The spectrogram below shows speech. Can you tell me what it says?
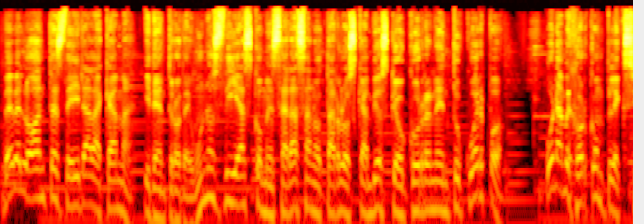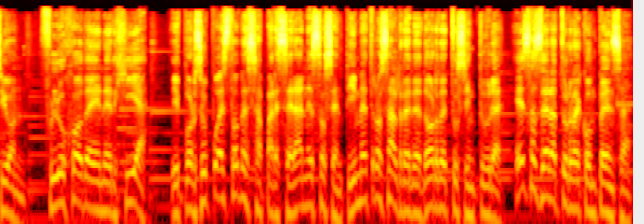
Bébelo antes de ir a la cama y dentro de unos días comenzarás a notar los cambios que ocurren en tu cuerpo. Una mejor complexión, flujo de energía y por supuesto desaparecerán esos centímetros alrededor de tu cintura. Esa será tu recompensa.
